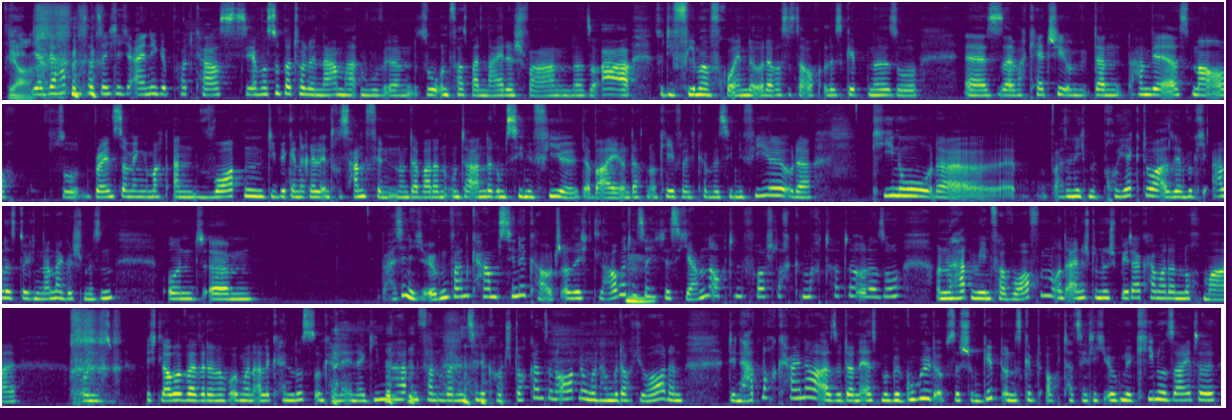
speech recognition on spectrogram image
ja. Ja, wir hatten tatsächlich einige Podcasts, die einfach super tolle Namen hatten, wo wir dann so unfassbar neidisch waren. Und dann so, ah, so die Flimmerfreunde oder was es da auch alles gibt, ne? So, äh, es ist einfach catchy. Und dann haben wir erstmal auch so Brainstorming gemacht an Worten, die wir generell interessant finden. Und da war dann unter anderem Cinephil dabei und dachten, okay, vielleicht können wir Cinephil oder Kino oder, äh, weiß ich nicht, mit Projektor. Also wir haben wirklich alles durcheinander geschmissen. Und, ähm, weiß ich nicht, irgendwann kam Cinecouch. Also ich glaube Hm. tatsächlich, dass Jan auch den Vorschlag gemacht hatte oder so. Und dann hatten wir ihn verworfen und eine Stunde später kam er dann nochmal. Und ich glaube, weil wir dann auch irgendwann alle keine Lust und keine Energie mehr hatten, fanden wir den Cinecouch doch ganz in Ordnung und haben gedacht, ja, dann den hat noch keiner. Also dann erstmal gegoogelt, ob es das schon gibt. Und es gibt auch tatsächlich irgendeine Kinoseite,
